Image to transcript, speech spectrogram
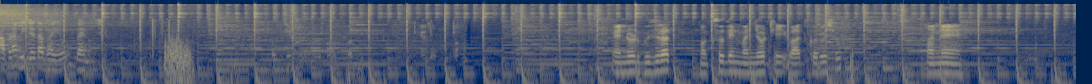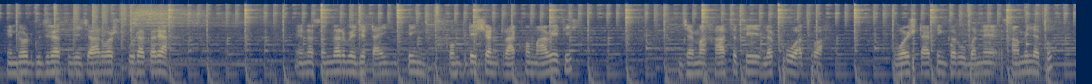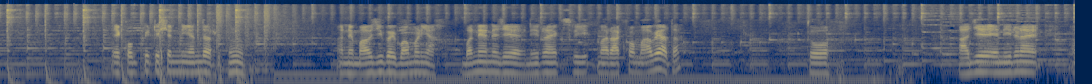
આપણા વિજેતા ભાઈઓ બહેનો છે. એન્ડ્રોઇડ ગુજરાત મકસુદ્દીન મંજોઠી વાત કરું છું. અને એન્ડ્રોઇડ ગુજરાત જે ચાર વર્ષ પૂરા કર્યા, એના સંદર્ભે જે ટાઈપિંગ કોમ્પિટિશન રાખવામાં આવી હતી, જેમાં હાથથી લખવું અથવા વોઇસ ટાઈપિંગ કરવું બંને સામેલ હતું. એ કોમ્પિટિશનની અંદર હું અને માવજીભાઈ બામણિયા બંનેને જે નિર્ણાયક શ્રીમાં રાખવામાં આવ્યા હતા, તો આજે એ નિર્ણય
